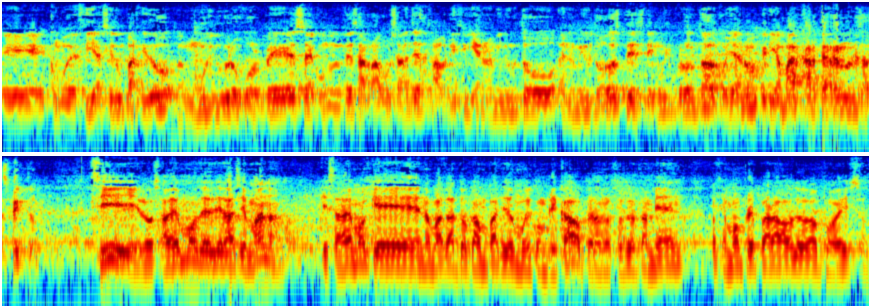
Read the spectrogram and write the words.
Eh, como decía, ha sido un partido muy duro, golpes eh, contundentes a Raúl Sánchez, a Fabricio y en el minuto en el minuto 2 desde muy pronto Alcoyano quería marcar terreno en ese aspecto. Sí, lo sabemos desde la semana, que sabemos que nos va a tocar un partido muy complicado, pero nosotros también nos hemos preparado por eso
